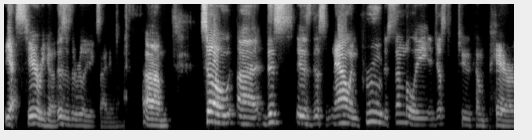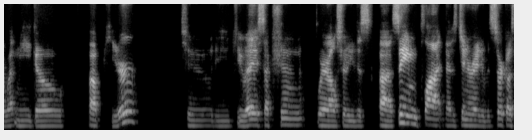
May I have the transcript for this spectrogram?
Yes, here we go. This is the really exciting one. Um, so uh, this is this now improved assembly. Just to compare, let me go up here to the QA section where I'll show you this uh, same plot that is generated with Circos.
